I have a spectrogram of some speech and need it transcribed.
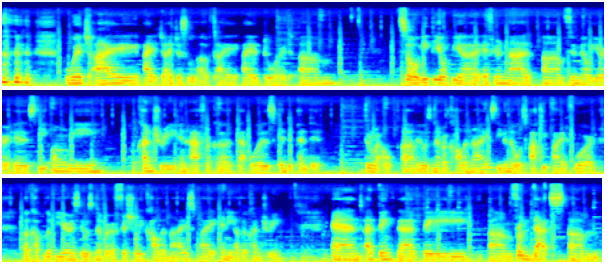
which I, I, I just loved, I, I adored. Um, so Ethiopia, if you're not um, familiar, is the only country in Africa that was independent throughout. Um, it was never colonized, even though it was occupied for a couple of years, it was never officially colonized by any other country. And I think that they, um, from that um,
